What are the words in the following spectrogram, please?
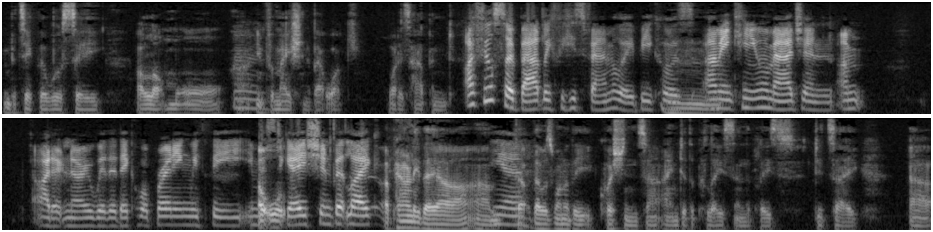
in particular, we'll see a lot more uh, Mm. information about what what has happened. I feel so badly for his family because Hmm. I mean, can you imagine? I'm. I don't know whether they're cooperating with the well- investigation, but like, Apparently, they are. Um, Yeah. that, that was one of the questions uh, aimed at the police, and the police did say, uh,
